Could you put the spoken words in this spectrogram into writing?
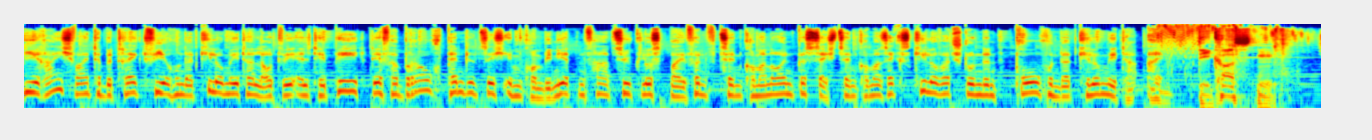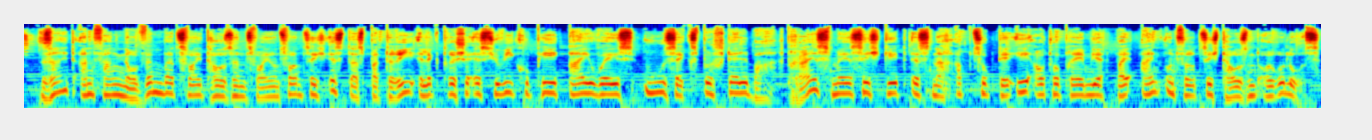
Die Reichweite beträgt 400 Kilometer laut WLTP. Der Verbrauch pendelt sich im kombinierten Fahrzyklus bei 15,9 bis 16,6 Kilowattstunden pro 100 Kilometer ein. Die Kosten. Seit Anfang November 2022 ist das batterieelektrische SUV-Coupé iWays U6 bestellbar. Preismäßig geht es nach Abzug der E-Auto-Prämie bei 41.000 Euro los.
